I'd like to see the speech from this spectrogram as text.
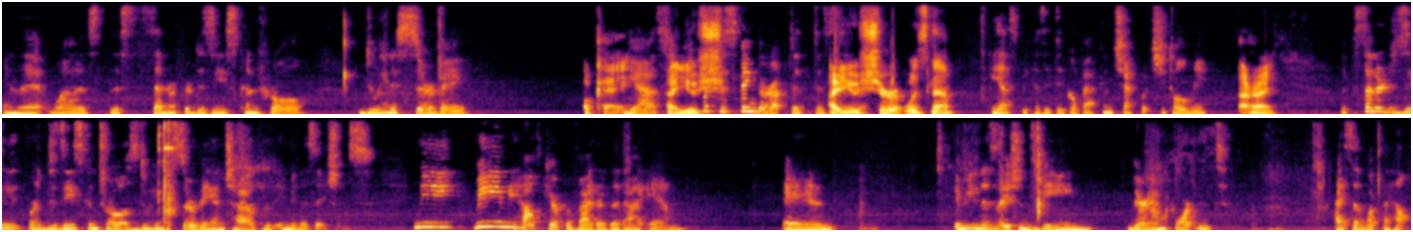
And it was the Center for Disease Control doing a survey Okay. Yes. Are he, you puts sh- his finger up to, to Are you that- sure it was them? Yes, because he did go back and check what she told me. All right. The Center for Disease Control is doing a survey on childhood immunizations. Me, being the healthcare provider that I am, and immunizations being very important, I said, What the hell?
